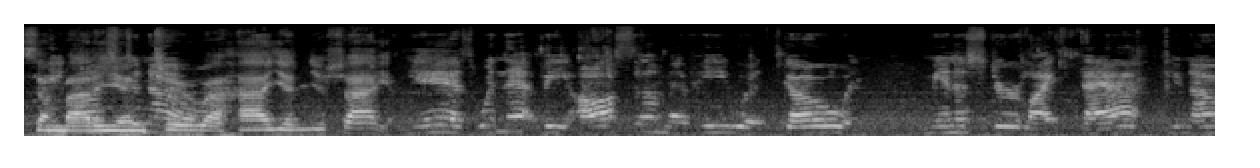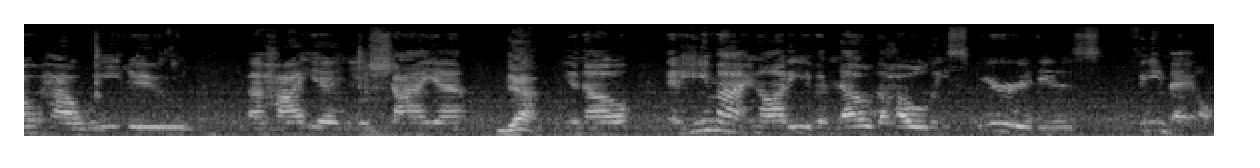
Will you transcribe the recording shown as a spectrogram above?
somebody into Ahaya and Yeshaya. Yes, wouldn't that be awesome if he would go and minister like that? You know, how we do Ahaya and Yeshaya. Yeah. You know, and he might not even know the Holy Spirit is female.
